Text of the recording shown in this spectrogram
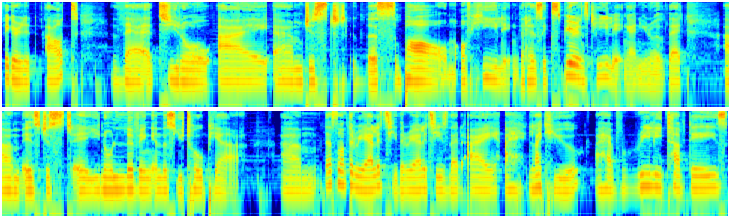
figured it out that you know I am just this balm of healing that has experienced healing and you know that um, is just uh, you know living in this utopia um, that's not the reality the reality is that I, I like you I have really tough days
